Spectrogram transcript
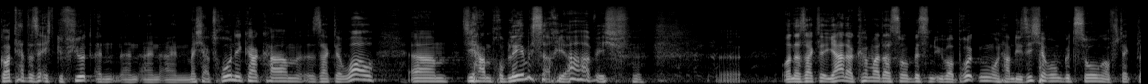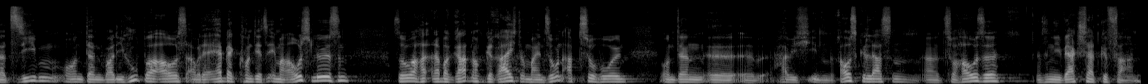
Gott hat das echt geführt, ein, ein, ein Mechatroniker kam, sagte, wow, ähm, Sie haben ein Problem? Ich sage, ja, habe ich. Äh, und dann sagte er, ja, da können wir das so ein bisschen überbrücken und haben die Sicherung gezogen auf Steckplatz 7 und dann war die Hupe aus, aber der Airbag konnte jetzt immer auslösen. So hat aber gerade noch gereicht, um meinen Sohn abzuholen. Und dann äh, äh, habe ich ihn rausgelassen äh, zu Hause. Dann sind in die Werkstatt gefahren.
